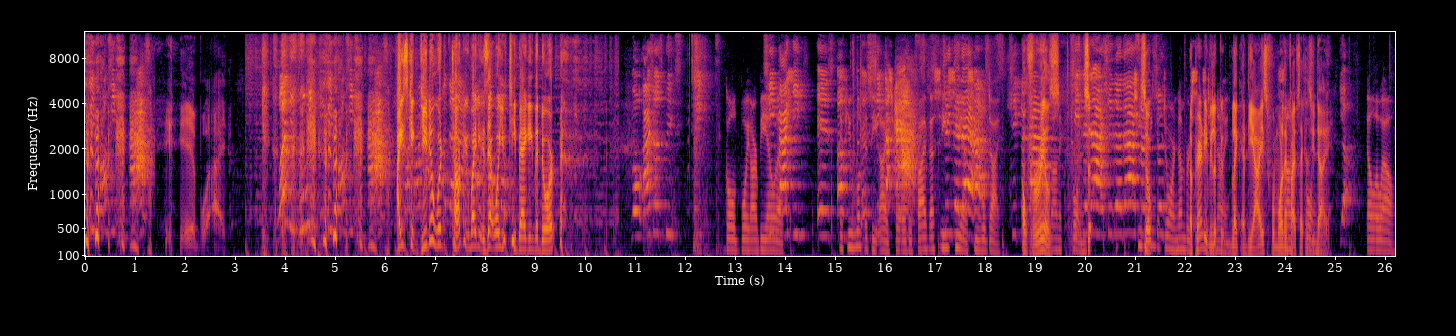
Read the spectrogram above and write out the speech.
Easy bouncy ass. yeah, boy. What is doing? Easy bouncy ass. Ice King, do you know we're talking about you? Is that why you're teabagging the door? Well, I just speak. Gold Boy RBLS. Teabagging is a- If you look at the shake eyes for over 5 Shake SECS, you will die. Oh, for ass. reals? Sonic So- that ass, shake that ass. Teasing So- the door number Apparently, if you look at, like at the eyes for more than five seconds, you die. Yeah. LOL.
